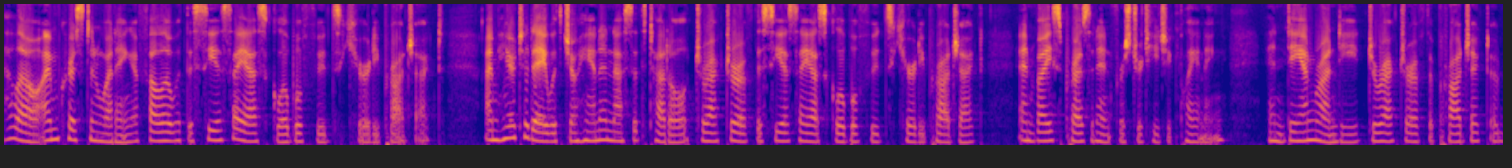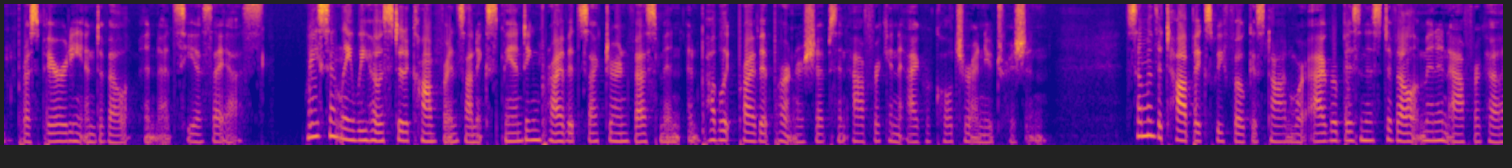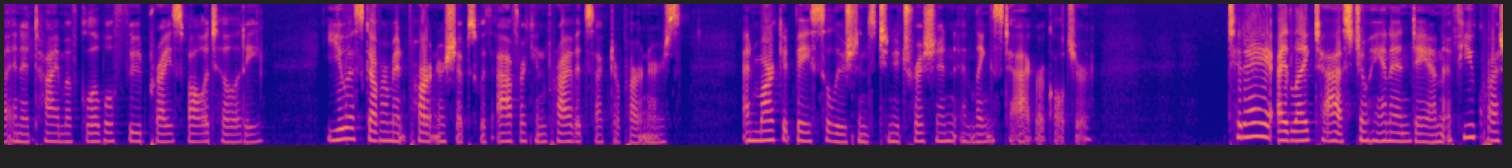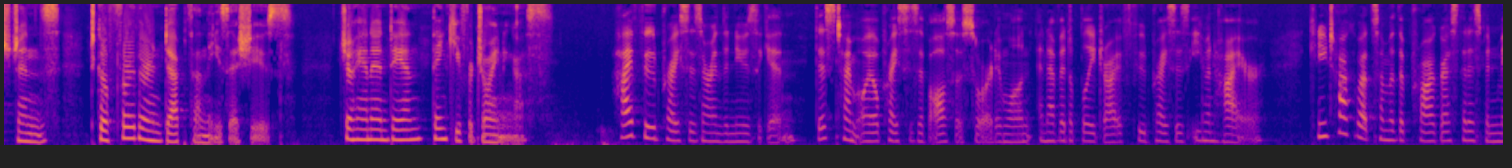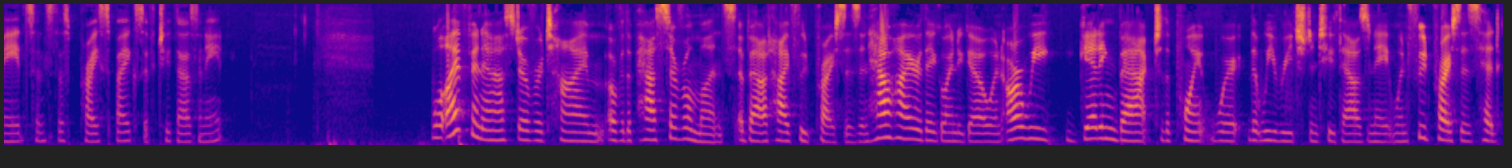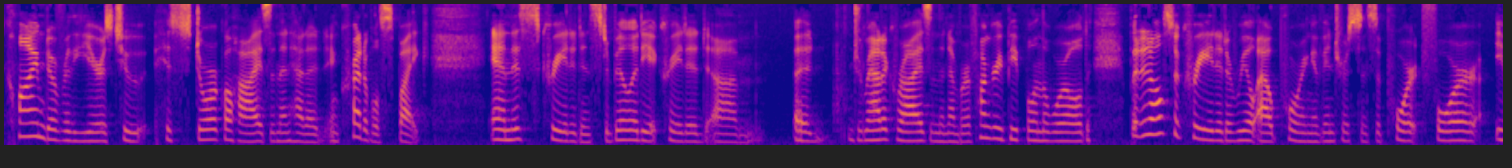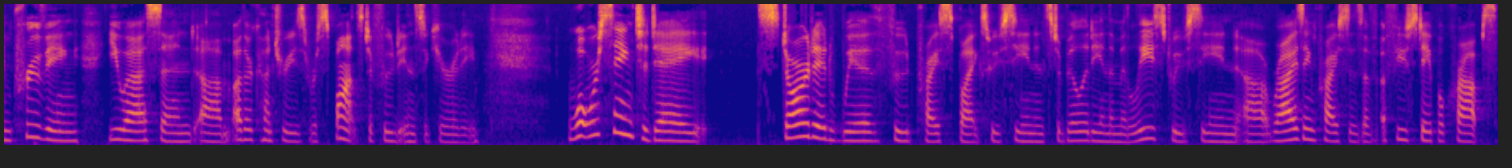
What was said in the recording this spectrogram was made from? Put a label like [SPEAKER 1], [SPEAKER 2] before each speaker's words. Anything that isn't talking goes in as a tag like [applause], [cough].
[SPEAKER 1] Hello, I'm Kristen Wedding, a fellow with the CSIS Global Food Security Project. I'm here today with Johanna Nesseth Tuttle, Director of the CSIS Global Food Security Project and Vice President for Strategic Planning, and Dan Runde, Director of the Project of Prosperity and Development at CSIS. Recently, we hosted a conference on expanding private sector investment and public private partnerships in African agriculture and nutrition. Some of the topics we focused on were agribusiness development in Africa in a time of global food price volatility, U.S. government partnerships with African private sector partners, and market based solutions to nutrition and links to agriculture. Today, I'd like to ask Johanna and Dan a few questions to go further in depth on these issues. Johanna and Dan, thank you for joining us. High food prices are in the news again. This time, oil prices have also soared and will inevitably drive food prices even higher. Can you talk about some of the progress that has been made since the price spikes of 2008?
[SPEAKER 2] Well, I've been asked over time, over the past several months, about high food prices and how high are they going to go, and are we getting back to the point where that we reached in 2008, when food prices had climbed over the years to historical highs and then had an incredible spike. And this created instability. It created um, a dramatic rise in the number of hungry people in the world, but it also created a real outpouring of interest and support for improving U.S. and um, other countries' response to food insecurity. What we're seeing today started with food price spikes. We've seen instability in the Middle East, we've seen uh, rising prices of a few staple crops,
